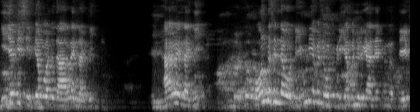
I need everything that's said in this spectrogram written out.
B J P C P M പോയിട്ട് ധാരണ ഉണ്ടാക്കി. ധാരണ ഉണ്ടാക്കി. കോൺഗ്രസിന്റെ വോട്ട് യു ഡി എഫിന്റെ വോട്ട് പിടിക്കാൻ പറ്റിയ ഒരു കാൻഡിഡേറ്റ് നിർത്തുകയും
